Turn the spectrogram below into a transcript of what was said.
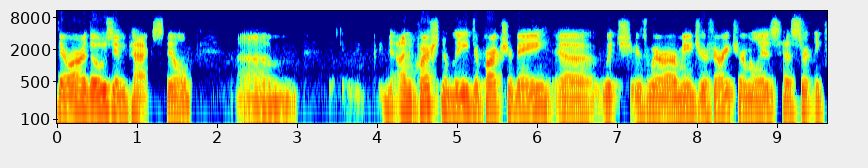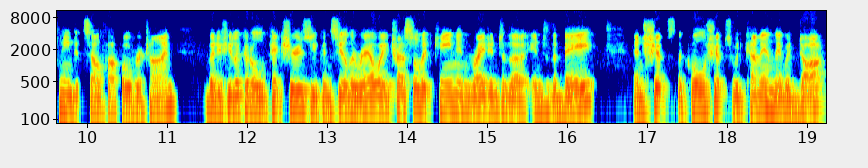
there are those impacts still. Um, unquestionably, Departure Bay, uh, which is where our major ferry terminal is, has certainly cleaned itself up over time. But if you look at old pictures, you can see the railway trestle that came in right into the into the bay, and ships, the coal ships would come in, they would dock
